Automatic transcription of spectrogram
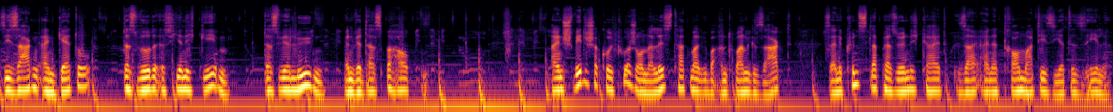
Sie sagen ein Ghetto, das würde es hier nicht geben, dass wir lügen, wenn wir das behaupten. Ein schwedischer Kulturjournalist hat mal über Antoine gesagt, seine Künstlerpersönlichkeit sei eine traumatisierte Seele.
